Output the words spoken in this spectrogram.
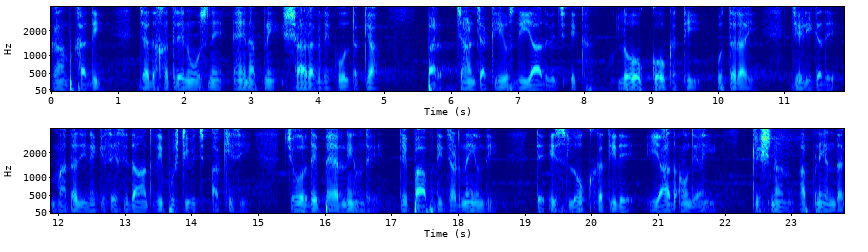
ਕਾਂਬ ਖਾਦੀ ਜਦ ਖਤਰੇ ਨੂੰ ਉਸਨੇ ਐਨ ਆਪਣੀ ਸ਼ਾਹਰਗ ਦੇ ਕੋਲ ਤੱਕਿਆ। ਪਰ ਚਾਣਚੱਕ ਹੀ ਉਸ ਦੀ ਯਾਦ ਵਿੱਚ ਇੱਕ ਲੋਕ ਕੋ ਕਥੀ ਉਤਰ ਆਈ, ਜਿਹੜੀ ਕਦੇ ਮਾਤਾ ਜੀ ਨੇ ਕਿਸੇ ਸਿਧਾਂਤ ਦੀ ਪੁਸ਼ਟੀ ਵਿੱਚ ਆਖੀ ਸੀ, ਚੋਰ ਦੇ ਪੈਰ ਨਹੀਂ ਹੁੰਦੇ ਤੇ ਪਾਪ ਦੀ ਜੜ ਨਹੀਂ ਹੁੰਦੀ। ਤੇ ਇਸ ਲੋਕ ਕਥੀ ਦੇ ਯਾਦ ਆਉਂਦਿਆਂ ਹੀ ਕ੍ਰਿਸ਼ਨਾ ਨੂੰ ਆਪਣੇ ਅੰਦਰ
